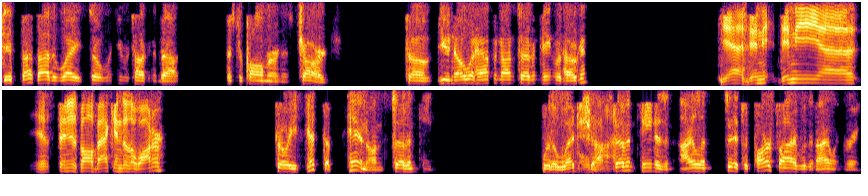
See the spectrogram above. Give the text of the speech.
did, by, by the way, so when you were talking about Mr. Palmer and his charge, so do you know what happened on 17 with Hogan? Yeah. Didn't, didn't he, uh, spin his ball back into the water? So he hit the pin on 17 with a wedge Oh, shot. my. 17 is an island, it's a par five with an island green.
